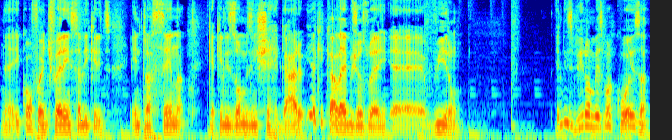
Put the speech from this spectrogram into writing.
Né? E qual foi a diferença ali, queridos, entre a cena que aqueles homens enxergaram e a que Caleb e Josué é, viram? Eles viram a mesma coisa,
